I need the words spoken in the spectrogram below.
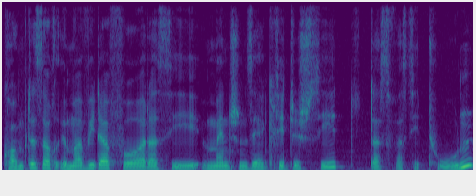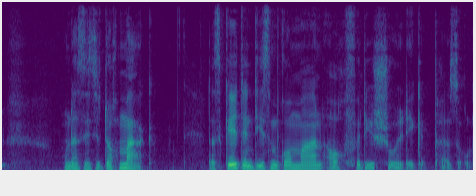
kommt es auch immer wieder vor, dass sie Menschen sehr kritisch sieht, das, was sie tun, und dass sie sie doch mag. Das gilt in diesem Roman auch für die schuldige Person.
